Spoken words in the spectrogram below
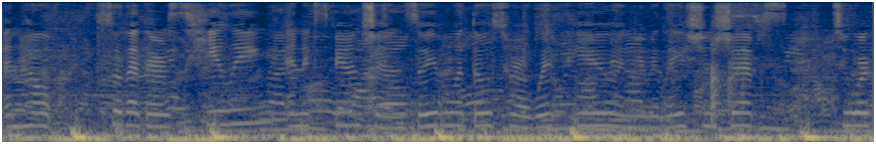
and help so that there's healing and expansion. So even with those who are with you and your relationships, to work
